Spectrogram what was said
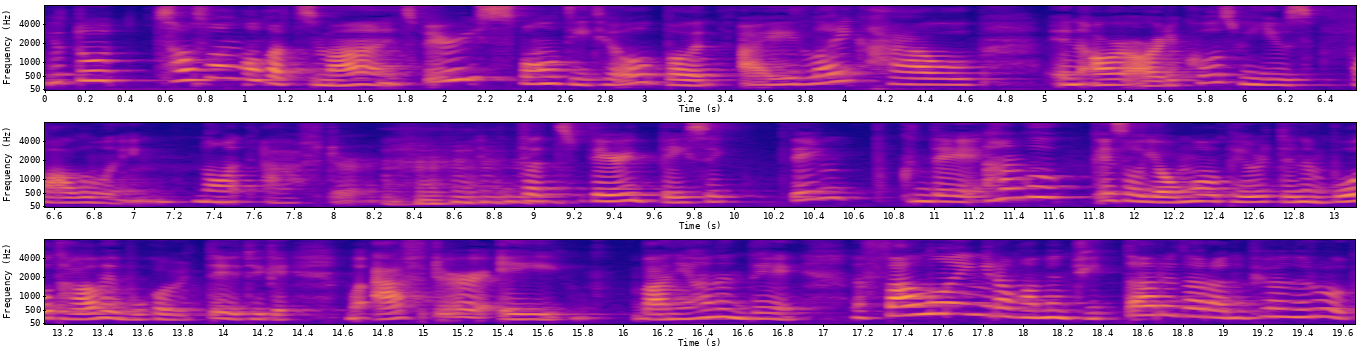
이것도 사소한 것 같지만 it's very small detail, but I like how in our articles we use following, not after. That's very basic thing. 근데 한국에서 영어 배울 때는 뭐 다음에 뭐가 올 때 되게 뭐 after a 많이 하는데 following이라고 하면 뒤따르다라는 표현으로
